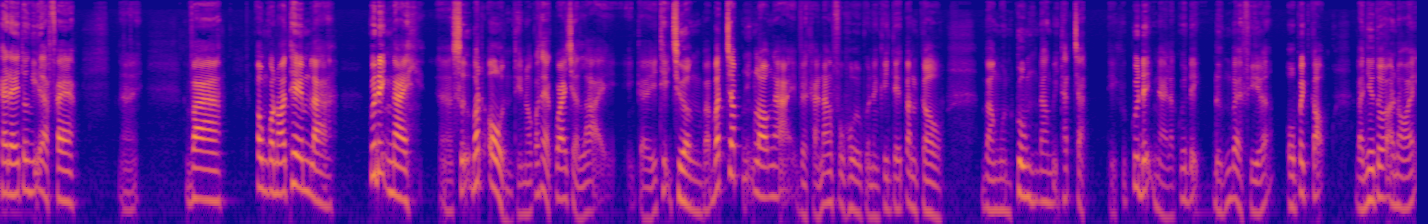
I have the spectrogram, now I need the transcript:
Cái đấy tôi nghĩ là fair. Đấy. Và ông có nói thêm là quyết định này Ờ, sự bất ổn thì nó có thể quay trở lại cái thị trường và bất chấp những lo ngại về khả năng phục hồi của nền kinh tế toàn cầu và nguồn cung đang bị thắt chặt thì cái quyết định này là quyết định đứng về phía OPEC cộng. Và như tôi đã nói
